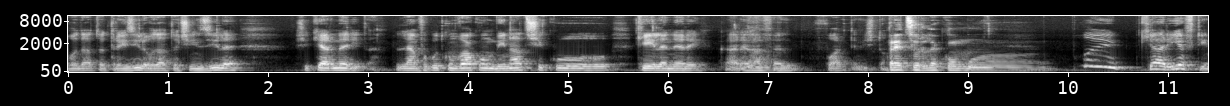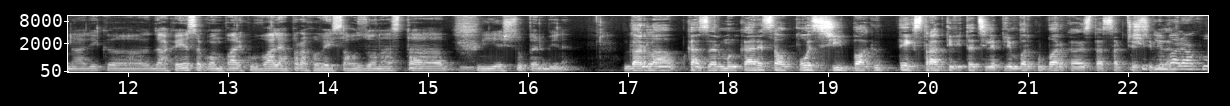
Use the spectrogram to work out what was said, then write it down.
odată 3 zile, odată 5 zile și chiar merită. Le-am făcut cumva combinat și cu cheile nerei, care da. la fel foarte mișto. Prețurile cum? Uh? Păi, chiar ieftin, adică dacă e să compari cu Valea Prahovei sau zona asta, ești super bine doar la cazări mâncare sau poți și extra activitățile, plimbări cu barca astea sunt accesibile? Și plimbarea cu,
